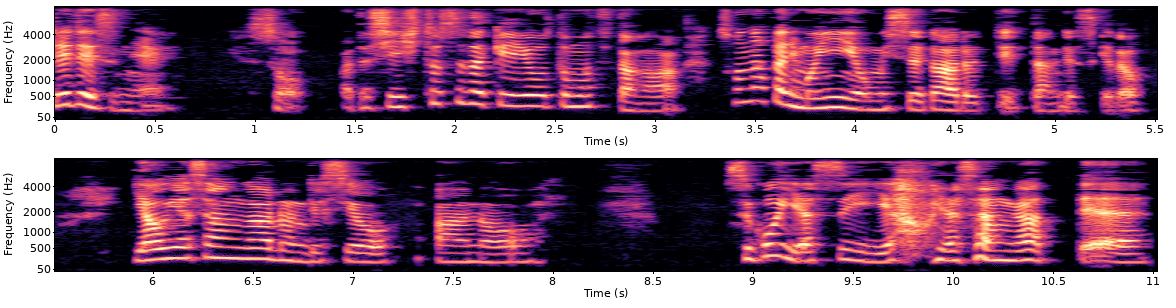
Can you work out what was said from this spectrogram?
でですね、そう。私一つだけ言おうと思ってたのは、その中にもいいお店があるって言ったんですけど、八百屋さんがあるんですよ。あの、すごい安い八百屋さんがあって、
